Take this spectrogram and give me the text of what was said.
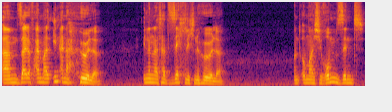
ähm, seid auf einmal in einer Höhle. In einer tatsächlichen Höhle. Und um euch rum sind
